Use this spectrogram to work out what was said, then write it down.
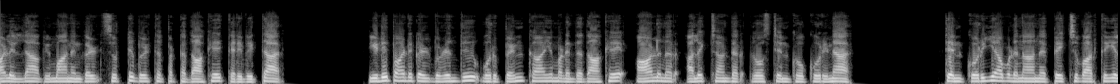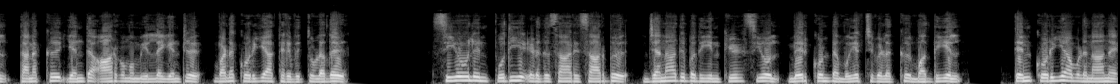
ஆளில்லா விமானங்கள் சுட்டு வீழ்த்தப்பட்டதாக தெரிவித்தார். இடிபாடுகள் விழுந்து ஒரு பெண் காயமடைந்ததாக ஆளுநர் அலெக்சாண்டர் ரோஸ்டென்கோ கூறினார். தென் கொரியாவுடனான பேச்சுவார்த்தையில் தனக்கு எந்த ஆர்வமும் இல்லை என்று வடகொரியா தெரிவித்துள்ளது. சியோலின் புதிய இடதுசாரி சார்பு ஜனாதிபதியின் கீழ் சியோல் மேற்கொண்ட முயற்சிகளுக்கு மத்தியில் தென் கொரியாவுடனான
